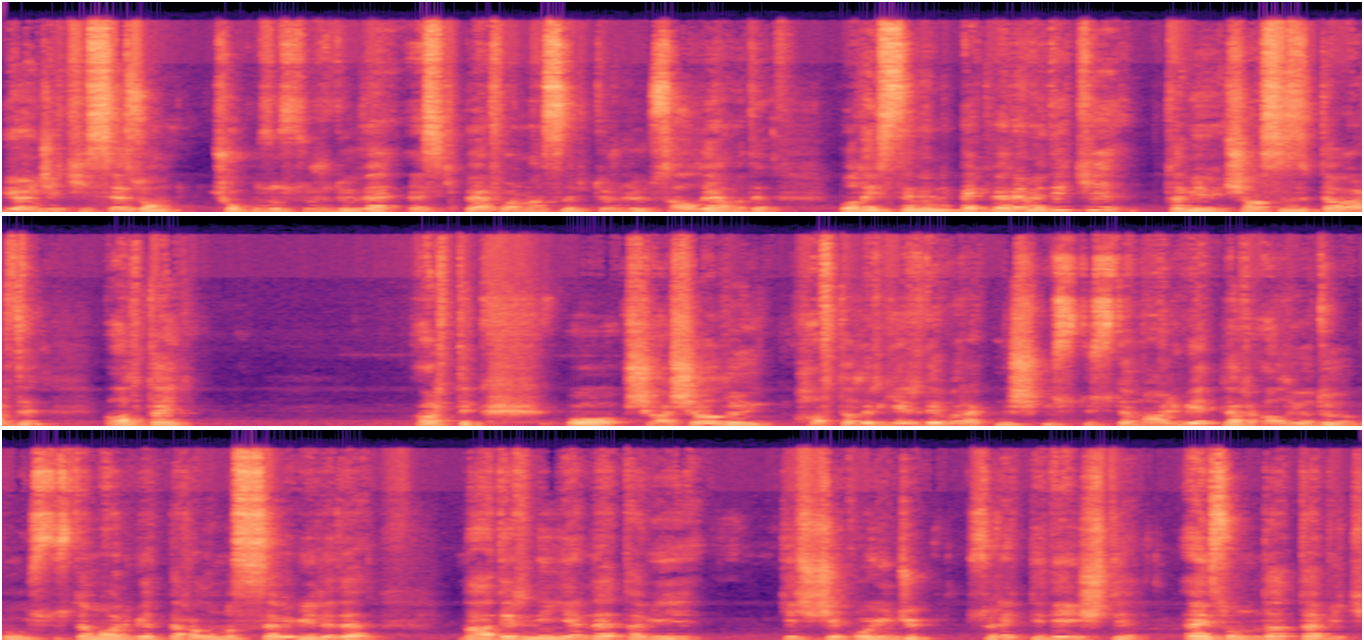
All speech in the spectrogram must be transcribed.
Bir önceki sezon çok uzun sürdü ve eski performansını bir türlü sağlayamadı. O da isteneni pek veremedi ki tabii şanssızlık da vardı. Altay artık o şaşalı haftaları geride bırakmış üst üste mağlubiyetler alıyordu. Bu üst üste mağlubiyetler alınması sebebiyle de Nader'in yerine tabii geçecek oyuncu sürekli değişti. En sonunda tabii ki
